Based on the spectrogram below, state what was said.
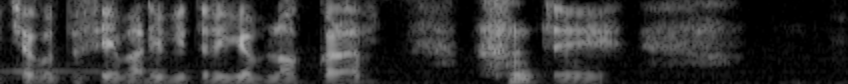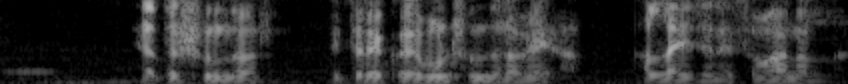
ইচ্ছা করতেছে এ বাড়ির ভিতরে গিয়ে ব্লক করার, যে এত সুন্দর, ভিতরে এমন সুন্দর হবে আল্লাহ জানে সোহান আল্লাহ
